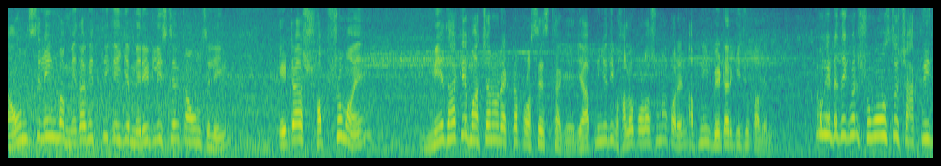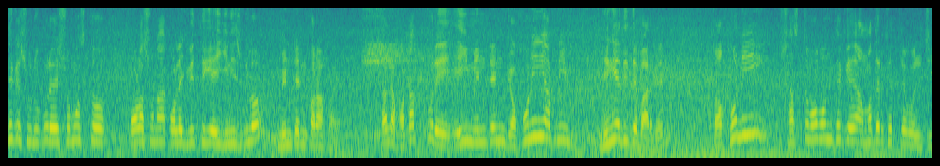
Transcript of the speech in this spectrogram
কাউন্সিলিং বা মেধাভিত্তিক এই যে মেরিট লিস্টের কাউন্সিলিং এটা সবসময় মেধাকে বাঁচানোর একটা প্রসেস থাকে যে আপনি যদি ভালো পড়াশোনা করেন, আপনি বেটার কিছু পাবেন। এবং এটা দেখবেন সমস্ত চাকরি থেকে শুরু করে সমস্ত পড়াশোনা কলেজ ভিত্তিক এই জিনিসগুলো মেনটেন করা হয়। তাহলে হঠাৎ করে এই মেনটেন যখনই আপনি ভেঙে দিতে পারবেন, তখনই স্বাস্থ্য ভবন থেকে আমাদের ক্ষেত্রে বলছি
